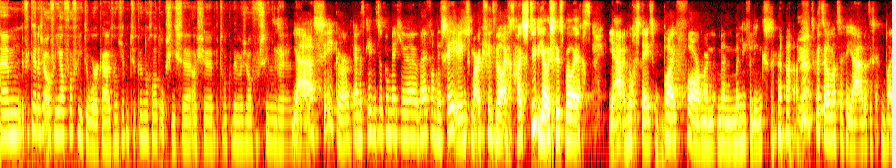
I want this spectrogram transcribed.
Um, vertel eens over jouw favoriete workout, want je hebt natuurlijk nogal wat opties uh, als je betrokken bent bij zoveel verschillende... Ja, zeker. Ja, dat klinkt natuurlijk een beetje wij van WC eens, maar ik vind wel echt High Studios is wel echt, ja, nog steeds by far mijn, mijn, mijn lievelings. Ja. Als ik het zo mag zeggen, ja, dat is echt by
